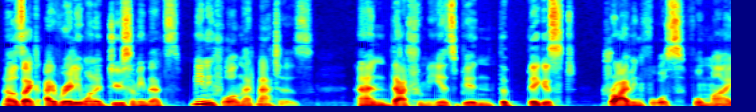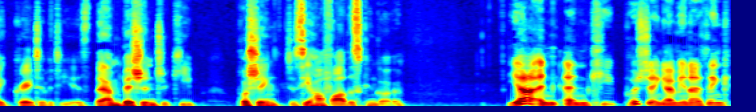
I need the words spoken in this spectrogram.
And I was like, I really want to do something that's meaningful and that matters. And that for me has been the biggest driving force for my creativity is the ambition to keep pushing to see how far this can go. Yeah, and and keep pushing. I mean, I think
